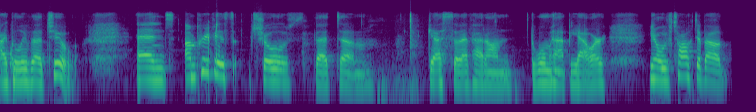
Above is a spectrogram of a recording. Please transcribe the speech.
I believe that too. And on previous shows that um, guests that I've had on the Womb Happy Hour, you know, we've talked about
